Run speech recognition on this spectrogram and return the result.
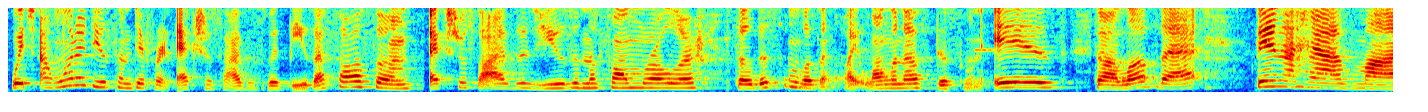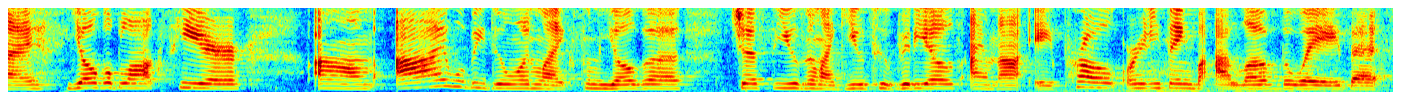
which I want to do some different exercises with these. I saw some exercises using the foam roller. So this one wasn't quite long enough. This one is. So I love that. Then I have my yoga blocks here. Um, I will be doing like some yoga just using like YouTube videos. I am not a pro or anything, but I love the way that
